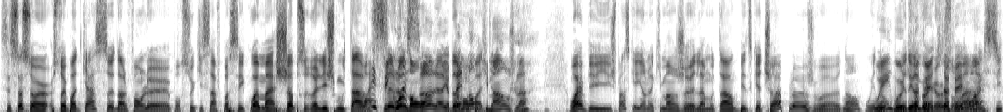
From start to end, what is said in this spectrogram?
c'est ça, c'est un, c'est un podcast. euh, Dans le fond, le, pour ceux qui savent pas c'est quoi, Mashup sur Relish Moutarde. ouais, c'est quoi le nom ça? là? Il y a plein de mon monde qui mange, là. Ouais, puis je pense qu'il y en a qui mangent euh, de la moutarde puis du ketchup. Là. Je vois... Non? Oui, Oui, non? oui, Il y a tout à des fait, tout fait, ouais. ici.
